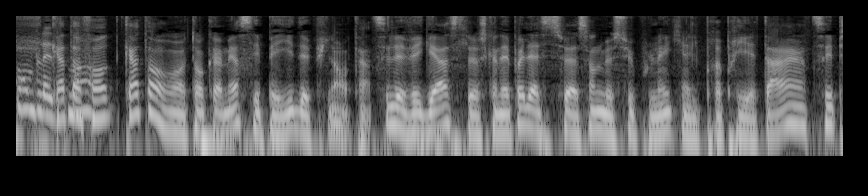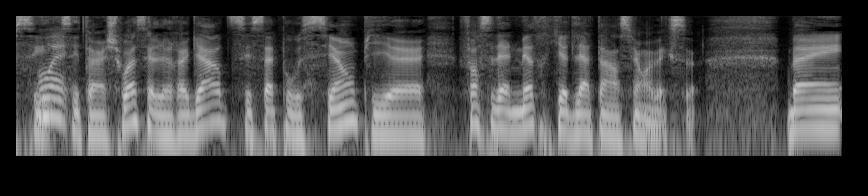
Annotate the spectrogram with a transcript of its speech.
complètement... quand, ton, fon- quand ton, ton commerce est payé depuis longtemps, tu sais, le Vegas, là, je connais pas la situation de M. Poulain qui est le propriétaire, tu sais, puis c'est Ouais. c'est un choix, ça le regarde, c'est sa la position, puis euh, force est d'admettre qu'il y a de la tension avec ça. Ben,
